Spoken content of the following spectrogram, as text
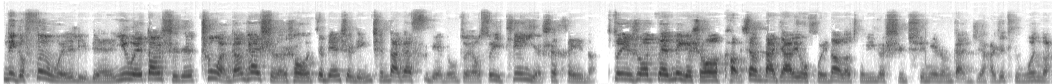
那个氛围里边，因为当时春晚刚开始的时候，这边是凌晨大概四点钟左右，所以天也是黑的。所以说在那个时候，好像大家又回到了同一个时区，那种感觉还是挺温暖。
